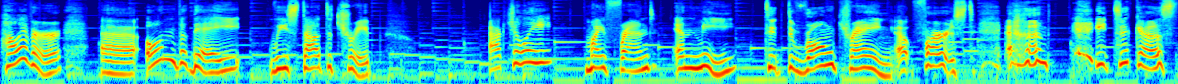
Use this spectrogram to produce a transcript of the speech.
However, uh, on the day we start the trip, actually, my friend and me took the wrong train at first, and it took us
